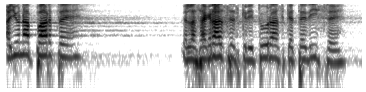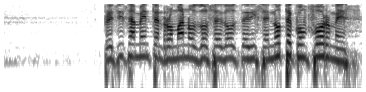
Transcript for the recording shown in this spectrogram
Hay una parte de las Sagradas Escrituras que te dice, precisamente en Romanos 12.2 te dice, no te conformes,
